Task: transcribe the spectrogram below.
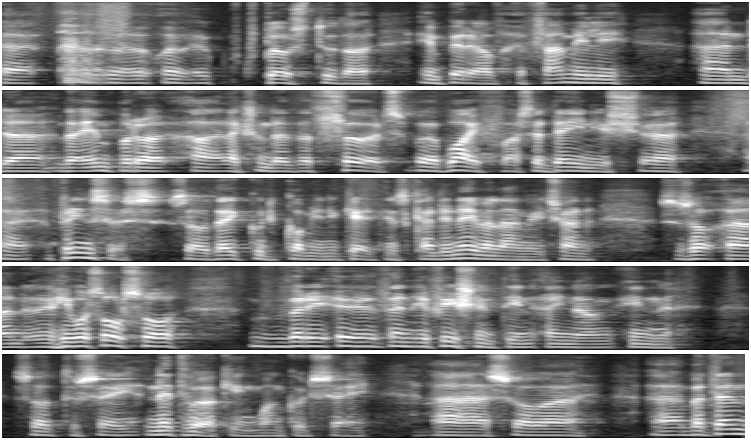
uh, close to the imperial family. And uh, the Emperor Alexander III's wife was a Danish uh, uh, princess, so they could communicate in Scandinavian language. And, so, and he was also very then efficient in, in, in so to say, networking, one could say. Uh, so, uh, uh, but then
